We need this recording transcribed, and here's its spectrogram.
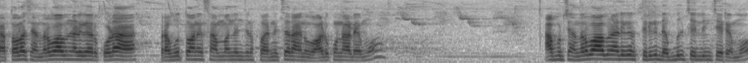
గతంలో చంద్రబాబు నాయుడు గారు కూడా ప్రభుత్వానికి సంబంధించిన ఫర్నిచర్ ఆయన వాడుకున్నాడేమో అప్పుడు చంద్రబాబు నాయుడు గారు తిరిగి డబ్బులు చెల్లించారేమో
